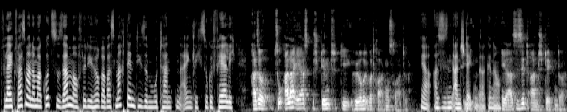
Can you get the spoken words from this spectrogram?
Vielleicht fassen wir noch mal kurz zusammen, auch für die Hörer. Was macht denn diese Mutanten eigentlich so gefährlich? Also zuallererst bestimmt die höhere Übertragungsrate. Ja, also sie sind ansteckender, die, genau. Ja, sie sind ansteckender.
